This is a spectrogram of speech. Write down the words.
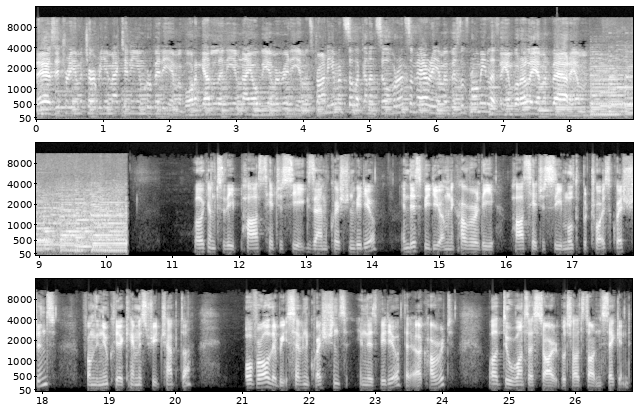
There's yttrium, terbium, actinium, rubidium, boron, gadolinium, niobium, iridium, and strontium, and silicon, and silver, and samarium, and bismuth, bromine, lithium, beryllium, and barium. Welcome to the past HSC exam question video. In this video I'm going to cover the past HSC multiple choice questions from the nuclear chemistry chapter. Overall there will be seven questions in this video that are covered. What I'll do once I start, which I'll start in a second,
